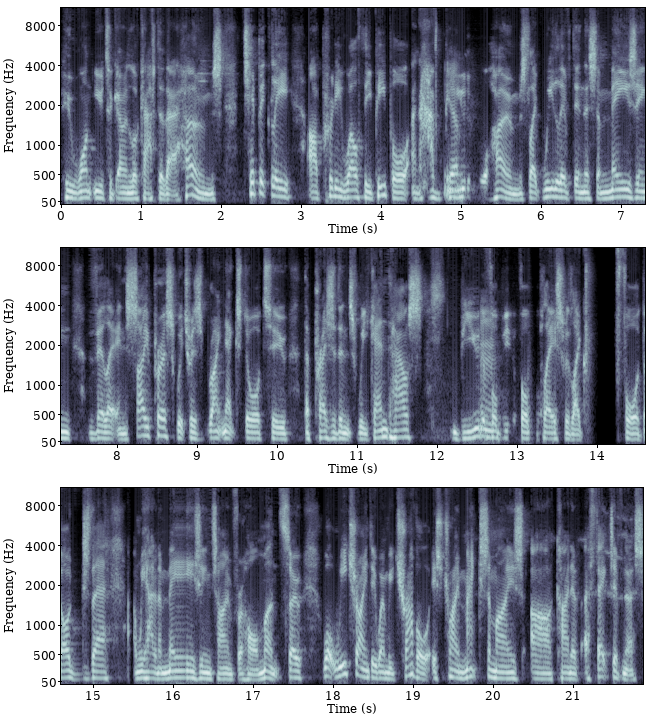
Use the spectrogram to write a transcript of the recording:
who want you to go and look after their homes typically are pretty wealthy people and have Yep. beautiful homes. Like we lived in this amazing villa in Cyprus, which was right next door to the president's weekend house. Beautiful, mm. beautiful place with like four dogs there, and we had an amazing time for a whole month. So, what we try and do when we travel is try and maximize our kind of effectiveness.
